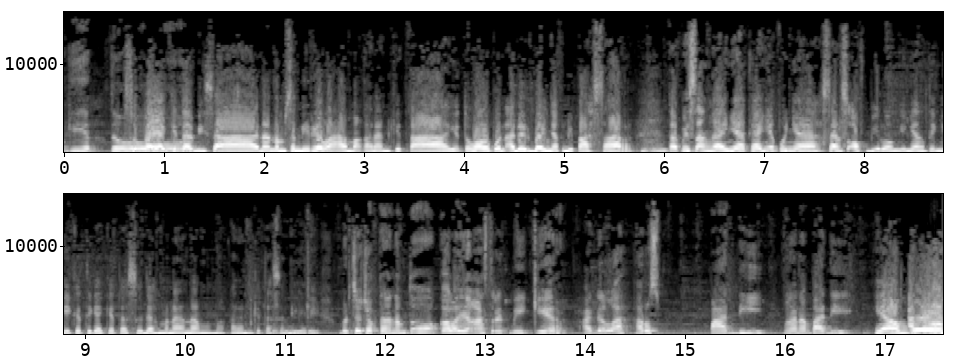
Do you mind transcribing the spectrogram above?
gitu. supaya kita bisa nanam sendiri lah makanan kita gitu walaupun ada banyak di pasar tapi seenggaknya kayaknya punya sense of belonging yang tinggi ketika kita sudah menanam makanan kita sendiri bercocok tanam tuh kalau yang Astrid mikir adalah harus padi, menanam padi. ya ampun?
